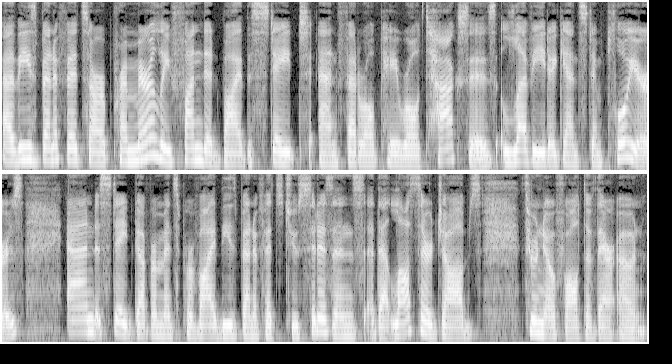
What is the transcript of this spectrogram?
Uh, these benefits are primarily funded by the state and federal payroll taxes levied against employers, and state governments provide these benefits to citizens that lost their jobs through no fault of their own.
